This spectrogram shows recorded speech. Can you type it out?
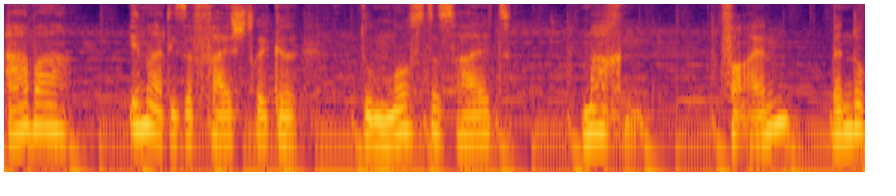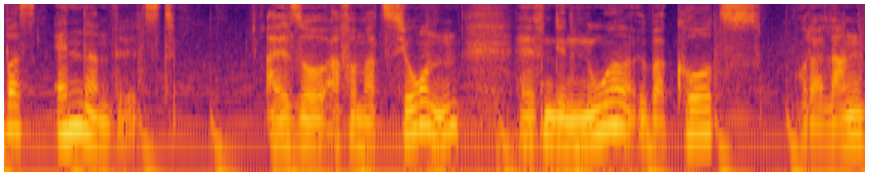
Aber immer diese Fallstricke, du musst es halt machen. Vor allem, wenn du was ändern willst. Also Affirmationen helfen dir nur über kurz oder lang,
